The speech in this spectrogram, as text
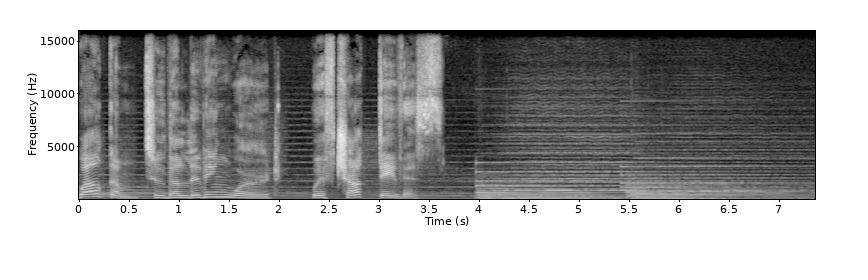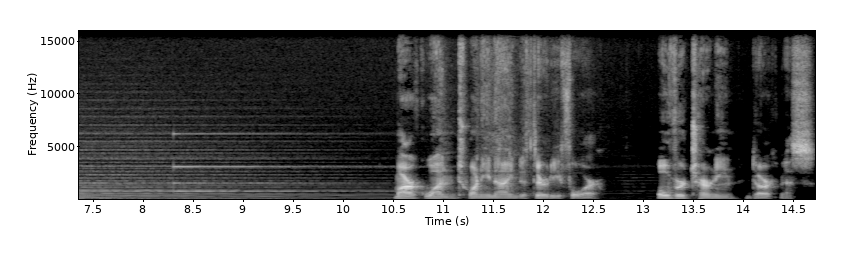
Welcome to the Living Word with Chuck Davis. Mark 1 29 to 34, overturning darkness.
